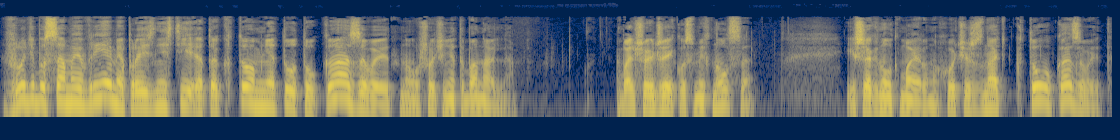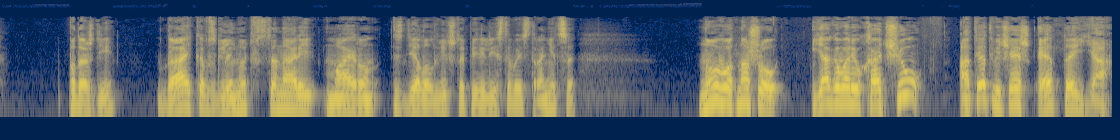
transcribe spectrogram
Вроде бы самое время произнести это «кто мне тут указывает», но уж очень это банально. Большой Джейк усмехнулся и шагнул к Майрону. «Хочешь знать, кто указывает?» «Подожди. Дай-ка взглянуть в сценарий». Майрон сделал вид, что перелистывает страницы. «Ну вот, нашел. Я говорю «хочу», а ты отвечаешь «это я».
